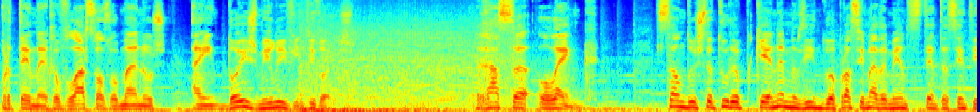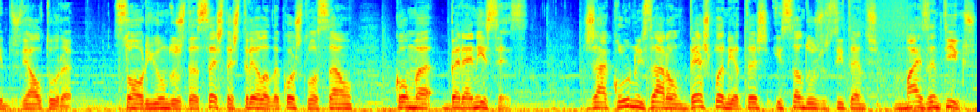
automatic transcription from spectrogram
Pretendem revelar-se aos humanos em 2022. Raça Leng. São de estatura pequena, medindo aproximadamente 70 cm de altura. São oriundos da sexta estrela da constelação, como a Berenices. Já colonizaram 10 planetas e são dos visitantes mais antigos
